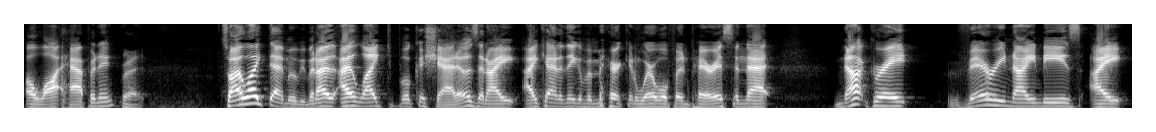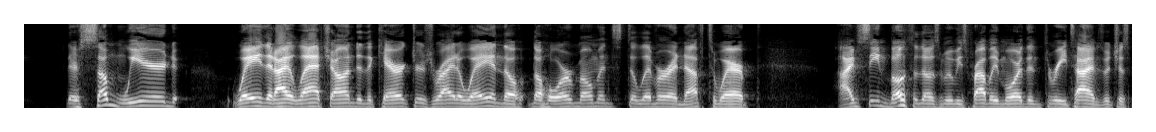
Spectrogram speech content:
a lot happening. Right. So I like that movie, but I, I liked Book of Shadows, and I, I kind of think of American Werewolf in Paris and that not great, very 90s. I there's some weird way that I latch onto the characters right away, and the the horror moments deliver enough to where I've seen both of those movies probably more than three times, which is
